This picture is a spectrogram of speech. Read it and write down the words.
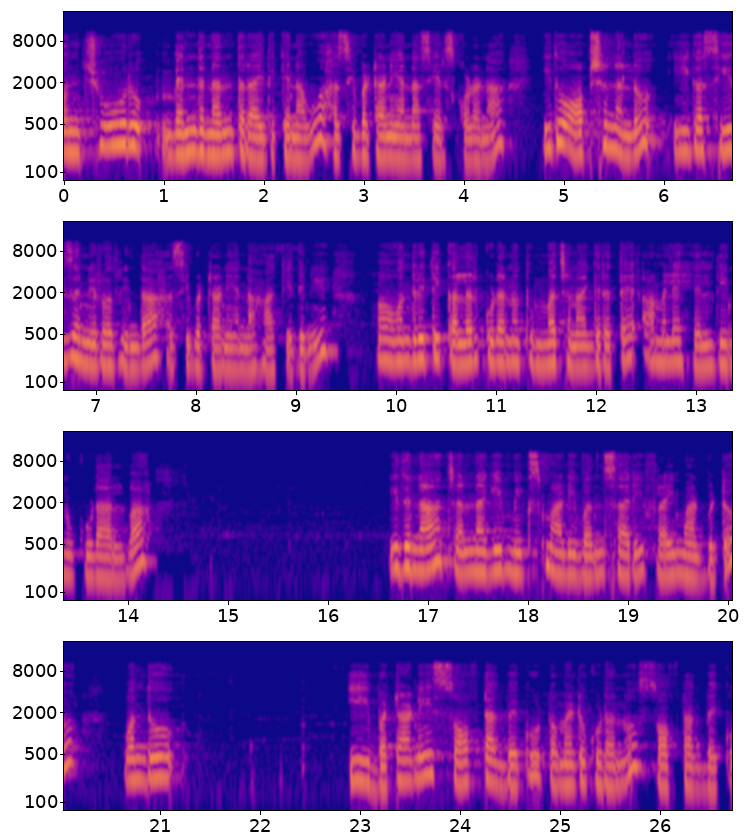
ಒಂಚೂರು ಬೆಂದ ನಂತರ ಇದಕ್ಕೆ ನಾವು ಹಸಿ ಬಟಾಣಿಯನ್ನು ಸೇರಿಸ್ಕೊಳ್ಳೋಣ. ಇದು ಆಪ್ಷನಲ್ಲು. ಈಗ ಸೀಸನ್ ಇರೋದ್ರಿಂದ ಹಸಿ ಬಟಾಣಿಯನ್ನು ಹಾಕಿದ್ದೀನಿ. ಒಂದು ರೀತಿ ಕಲರ್ ಕೂಡ ತುಂಬ ಚೆನ್ನಾಗಿರುತ್ತೆ. ಆಮೇಲೆ ಹೆಲ್ದಿನೂ ಕೂಡ ಅಲ್ವಾ? ಇದನ್ನು ಚೆನ್ನಾಗಿ ಮಿಕ್ಸ್ ಮಾಡಿ ಒಂದು ಸಾರಿ ಫ್ರೈ ಮಾಡಿಬಿಟ್ಟು ಒಂದು ಈ ಬಟಾಣಿ ಸಾಫ್ಟ್ ಆಗಬೇಕು ಟೊಮೆಟೊ ಕೂಡ ಸಾಫ್ಟ್ ಆಗಬೇಕು.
